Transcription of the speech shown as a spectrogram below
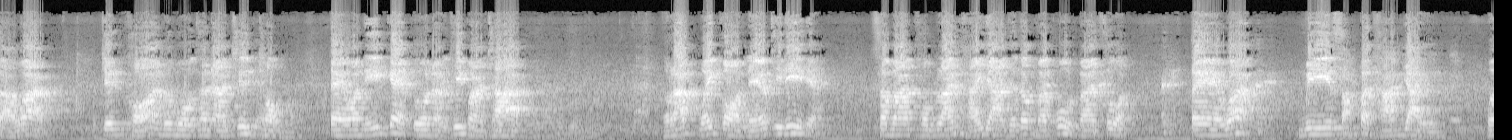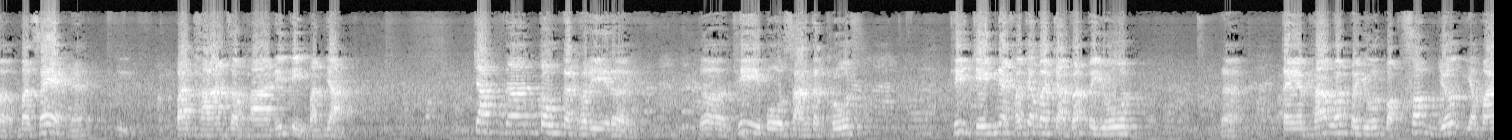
ศาวาจึงขออนุโมทนาชื่นชม แต่วันนี้แก้ตัวหน่อยที่มาช้า รับไว้ก่อนแล้วที่นี่เนี่ย สมาคมร้านขายยาจะต้องมาพูดมาตรวจแต่ว่ามีสัมปทานใหญ่มาแทรกนะ ประธานสภานิติบัญญัติ จัดงานตรงกันพอดีเลยที่โบซานตาครูส ที่จริงเนี่ยเขาจะมาจัดวัดประยูนนะแต่พระวัดประยูนบอกซ่อมเยอะอย่ามา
